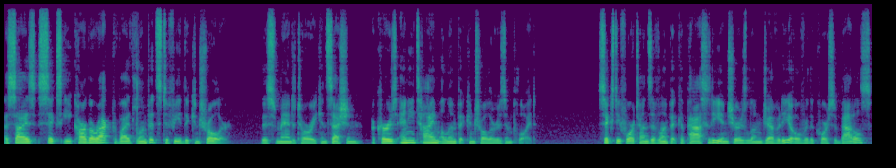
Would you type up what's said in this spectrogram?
A size 6E cargo rack provides limpets to feed the controller. This mandatory concession occurs any time a limpet controller is employed. 64 tons of limpet capacity ensures longevity over the course of battles,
